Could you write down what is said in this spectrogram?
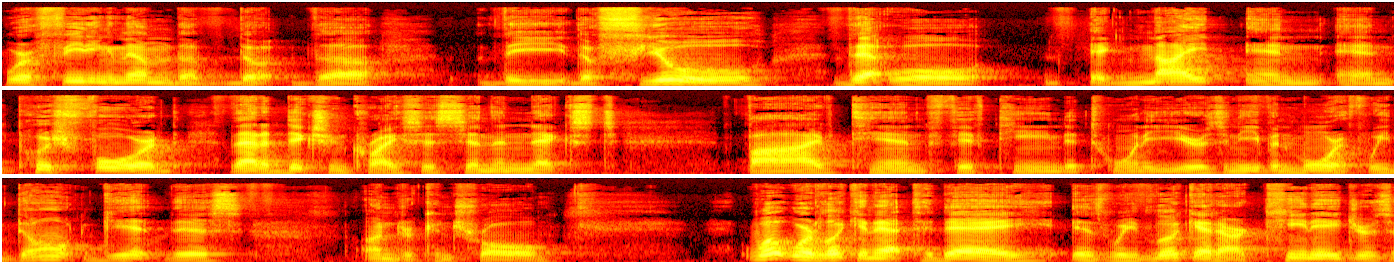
We're feeding them the the the the, the fuel that will ignite and and push forward that addiction crisis in the next 5, 10, 15 to 20 years and even more if we don't get this under control. What we're looking at today is we look at our teenagers,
